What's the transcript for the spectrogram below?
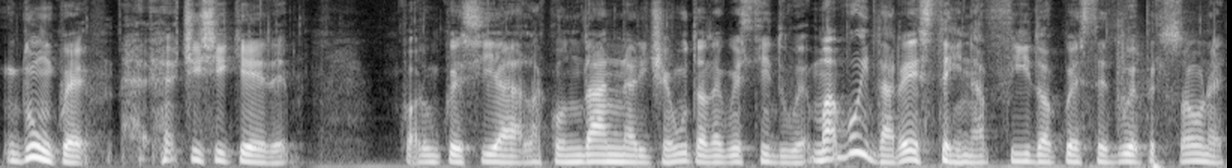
Dunque ci si chiede qualunque sia la condanna ricevuta da questi due, ma voi dareste in affido a queste due persone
